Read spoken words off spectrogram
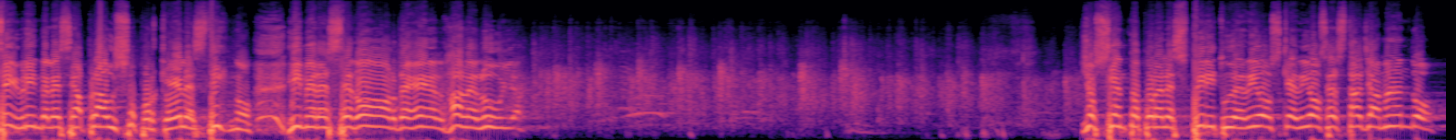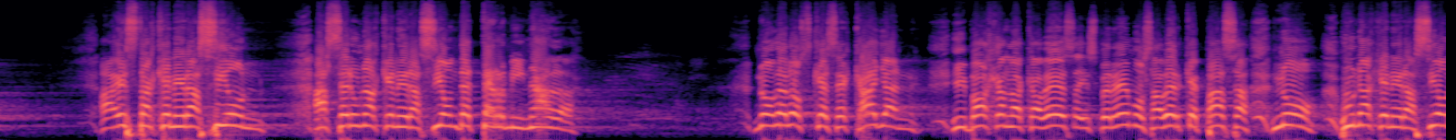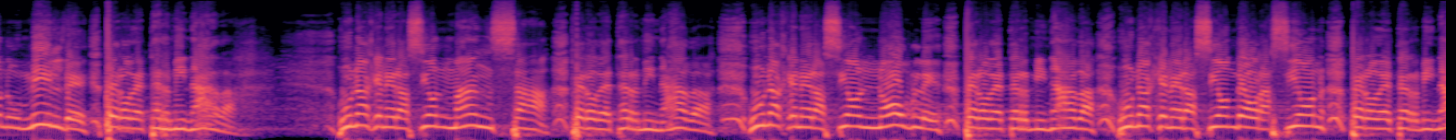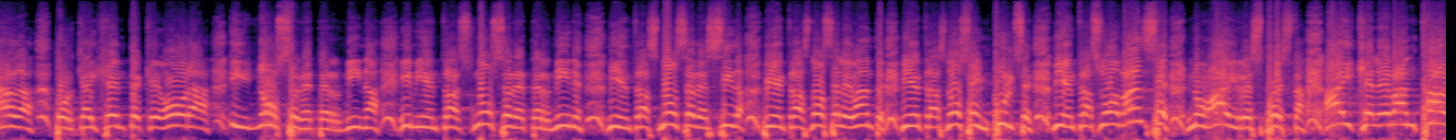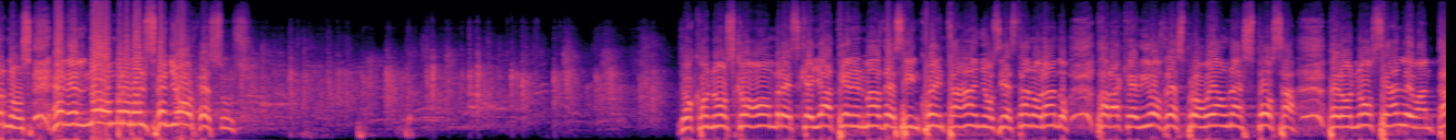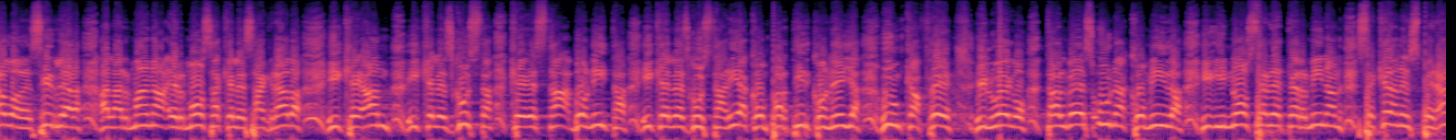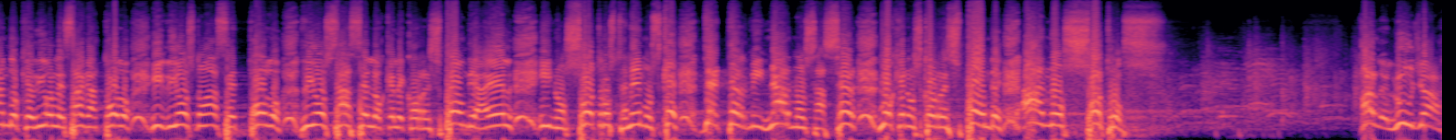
Sí, bríndele ese aplauso porque Él es digno y merecedor de Él. Aleluya. Yo siento por el Espíritu de Dios que Dios está llamando a esta generación a ser una generación determinada. No de los que se callan y bajan la cabeza y esperemos a ver qué pasa. No, una generación humilde pero determinada. Una generación mansa, pero determinada. Una generación noble, pero determinada. Una generación de oración, pero determinada. Porque hay gente que ora y no se determina. Y mientras no se determine, mientras no se decida, mientras no se levante, mientras no se impulse, mientras no avance, no hay respuesta. Hay que levantarnos en el nombre del Señor Jesús. Yo conozco hombres que ya tienen más de 50 años y están orando para que Dios les provea una esposa, pero no se han levantado a decirle a, la hermana hermosa que les agrada y que han y que les gusta, que está bonita y que les gustaría compartir con ella un café y luego tal vez una comida y, y no se determinan, se quedan esperando que Dios les haga todo y Dios no hace todo, Dios hace lo que le corresponde a él y nosotros tenemos que determinar a hacer lo que nos corresponde a nosotros. Aleluya.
